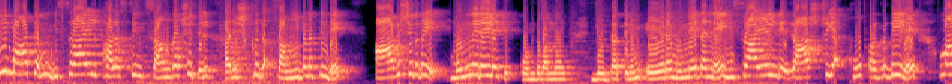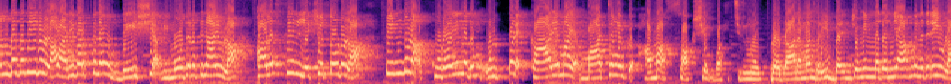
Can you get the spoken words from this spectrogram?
ഈ മാറ്റം ഇസ്രായേൽ ഫലസ്തീൻ സംഘർഷത്തിൽ പരിഷ്കൃത സമീപനത്തിന്റെ ആവശ്യകതയെ മുൻനിരയിലേക്ക് കൊണ്ടുവന്നു. യുദ്ധത്തിനും ഏറെ മുന്നേ തന്നെ ഇസ്രായേലിന്റെ രാഷ്ട്രീയ ഭൂപ്രകൃതിയിലെ മന്ദഗതിയിലുള്ള പരിവർത്തനവും ദേശീയ വിമോചനത്തിനായുള്ള ഫലസ്തീൻ ലക്ഷ്യത്തോടുള്ള പിന്തുണ കുറയുന്നതും ഉൾപ്പെടെ കാര്യമായ മാറ്റങ്ങൾക്ക് ഹമാസ് സാക്ഷ്യം വഹിച്ചിരുന്നു. പ്രധാനമന്ത്രി ബെഞ്ചമിൻ നെതന്യാഹുവിനെതിരെയുള്ള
